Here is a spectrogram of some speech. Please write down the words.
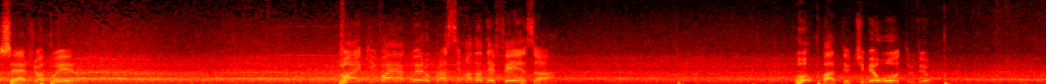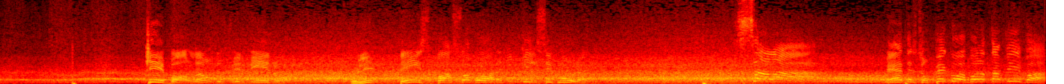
Sérgio Agüero. Vai que vai Agüero para cima da defesa. Opa, teu time é o outro, viu? Que bolão do Firmino. Tem espaço agora, ninguém segura. Salah! Ederson pegou, a bola tá viva.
